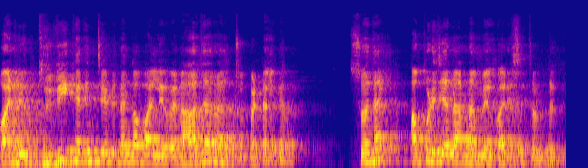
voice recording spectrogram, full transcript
వాటిని ధృవీకరించే విధంగా వాళ్ళు ఏమైనా ఆధారాలు చూపెట్టాలి కదా. సో దట్ అప్పుడు జనాలు నమ్మే పరిస్థితి ఉంటుంది.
